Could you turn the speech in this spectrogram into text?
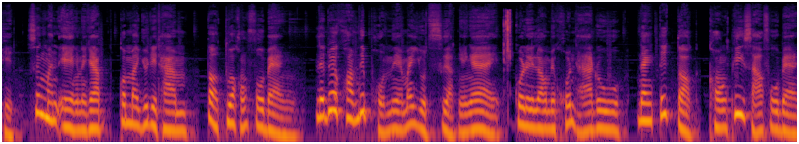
ผิด ซึ่งมันเองนะครับก็มายุติธรรมต่อตัวของโฟแบงและด้วยความที่ผมเนี่ยไม่หยุดเสือกง่ายๆ ก็เลยลองไปค้นหาดูใน TikTok ของพี่สาวโฟแบง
